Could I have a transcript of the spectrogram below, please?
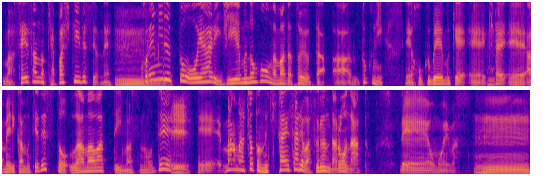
まあ、生産のキャパシティですよね。これ見ると、やはり GM の方がまだトヨタ、あ特に、えー、北米向け、えー、北、えー、アメリカ向けですと上回っていますので、ええー、まあまあちょっと抜き返されはするんだろうなと。で、思います。うん。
